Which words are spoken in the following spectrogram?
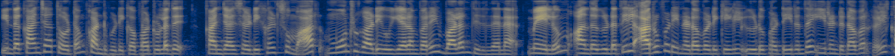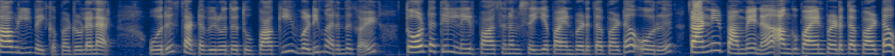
இந்த கஞ்சா தோட்டம் கண்டுபிடிக்கப்பட்டுள்ளது. கஞ்சா செடிகள் சுமார் மூன்று அடி உயரம் வரை வளர்ந்திருந்தன. மேலும் அந்த இடத்தில் அறுவடை நடவடிக்கையில் ஈடுபட்டிருந்த இரண்டு நபர்கள் காவலில் வைக்கப்பட்டுள்ளனர். ஒரு சட்டவிரோத துப்பாக்கி வெடிமருந்துகள் தோட்டத்தில் நீர்ப்பாசனம் செய்ய பயன்படுத்தப்பட்ட ஒரு தண்ணீர் பம்பென அங்கு பயன்படுத்தப்பட்ட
